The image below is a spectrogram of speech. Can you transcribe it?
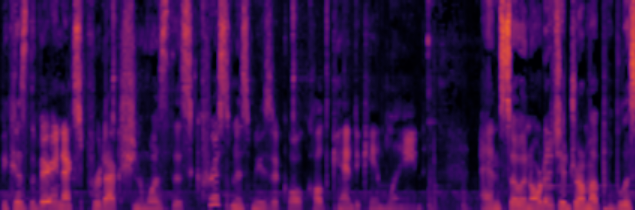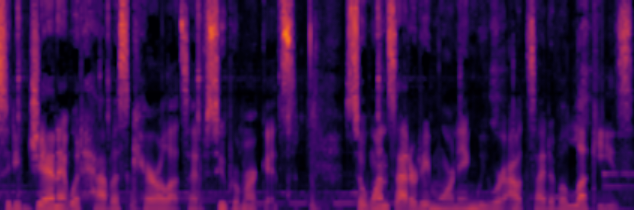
because the very next production was this Christmas musical called Candy Cane Lane. And so in order to drum up publicity, Janet would have us carol outside of supermarkets. So one Saturday morning, we were outside of a Lucky's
